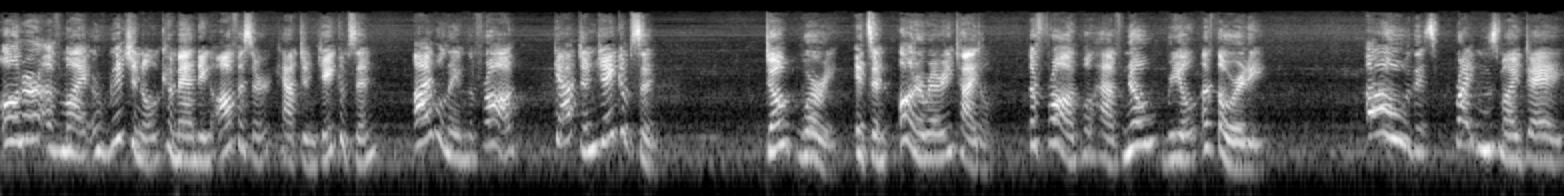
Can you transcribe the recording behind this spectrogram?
honor of my original commanding officer, Captain Jacobson, I will name the frog Captain Jacobson. Don't worry, it's an honorary title. The frog will have no real authority. Oh, this brightens my day,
